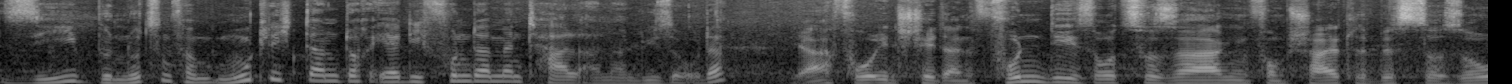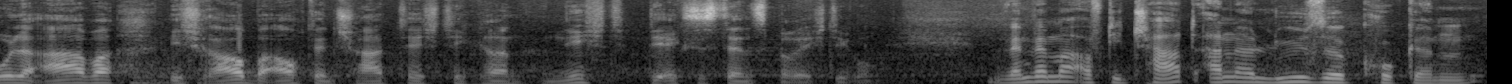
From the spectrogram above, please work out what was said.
Sie benutzen vermutlich dann doch eher die Fundamentalanalyse, oder? Ja, vor Ihnen steht ein Fundi sozusagen vom Scheitel bis zur Sohle, aber ich raube auch den Charttechnikern nicht die Existenzberechtigung. Wenn wir mal auf die Chartanalyse gucken,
